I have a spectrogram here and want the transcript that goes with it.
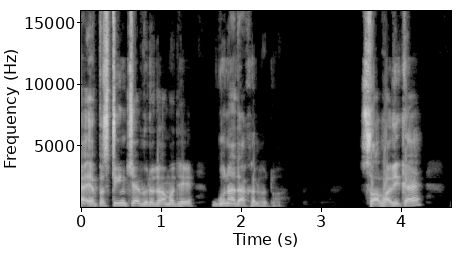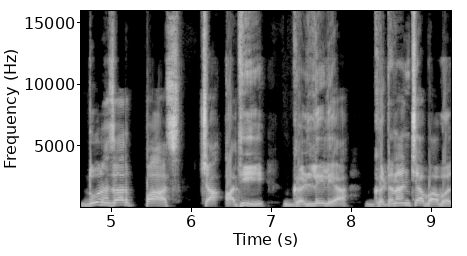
या एपस्टीनच्या विरोधामध्ये गुन्हा दाखल होतो. स्वाभाविक आहे दोन हजार पाचच्या आधी घडलेल्या घटनांच्या बाबत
